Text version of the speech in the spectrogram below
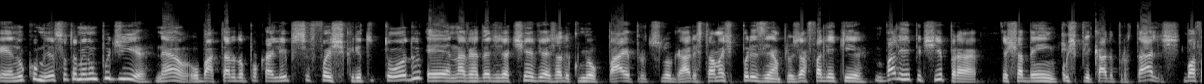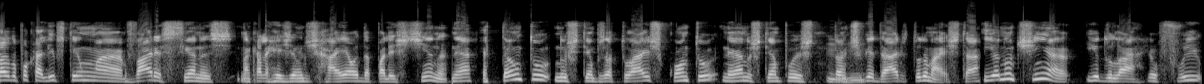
é, no começo eu também não podia, né? O Batalha do Apocalipse foi escrito todo. É, na verdade, eu já tinha viajado com meu pai para outros lugares, tal, mas, por exemplo, eu já falei que vale repetir para deixar bem explicado para o Thales. O Batalha do Apocalipse tem uma, várias cenas naquela região de Israel da Palestina, né? É tanto nos tempos atuais quanto né, nos tempos da Uhum. antiguidade e tudo mais, tá? E eu não tinha ido lá. Eu fui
